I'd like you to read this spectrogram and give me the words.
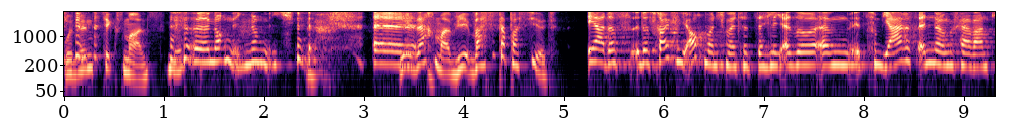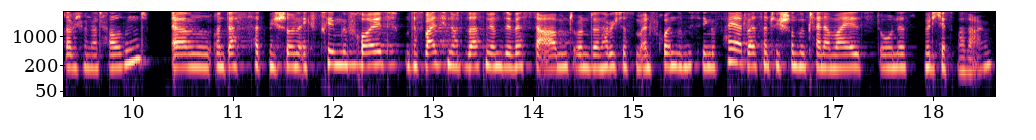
within six months. äh, noch nicht, noch nicht. äh, Ja, sag mal, wie, was ist da passiert? Ja, das, das frage ich mich auch manchmal tatsächlich. Also ähm, zum Jahresende ungefähr waren es, glaube ich, 100.000. Ähm, und das hat mich schon extrem gefreut. Das weiß ich noch, da saßen wir am Silvesterabend und dann habe ich das mit meinen Freunden so ein bisschen gefeiert, weil es natürlich schon so ein kleiner Milestone ist, würde ich jetzt mal sagen.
